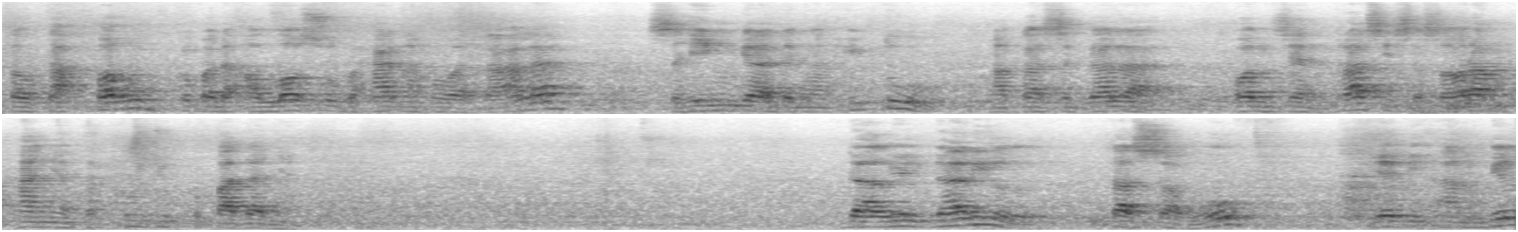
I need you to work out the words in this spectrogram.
atau takarub kepada Allah Subhanahu wa taala sehingga dengan itu maka segala konsentrasi seseorang hanya tertuju kepadanya. Dalil-dalil tasawuf yang diambil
